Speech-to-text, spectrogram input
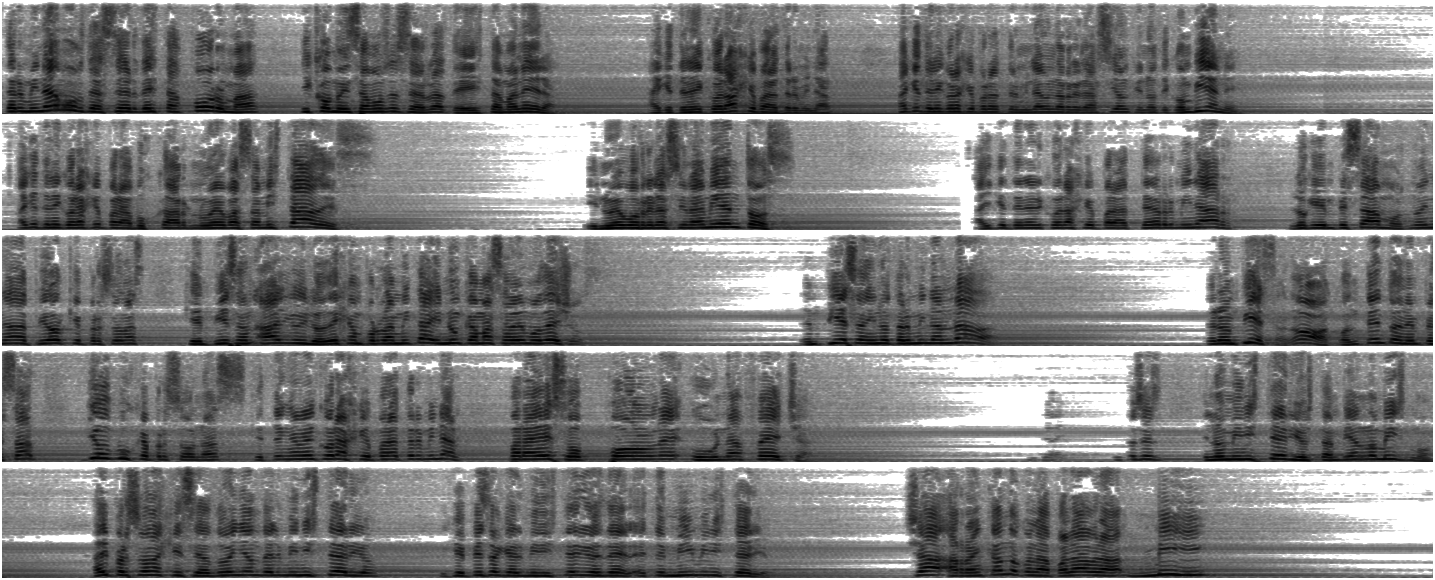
Terminamos de hacer de esta forma y comenzamos a hacerla de esta manera. Hay que tener coraje para terminar. Hay que tener coraje para terminar una relación que no te conviene. Hay que tener coraje para buscar nuevas amistades y nuevos relacionamientos. Hay que tener coraje para terminar lo que empezamos. No hay nada peor que personas que empiezan algo y lo dejan por la mitad y nunca más sabemos de ellos. Empiezan y no terminan nada. Pero empiezan, oh, contentos en empezar Dios busca personas que tengan el coraje para terminar. Para eso ponle una fecha. Entonces, en los ministerios también lo mismo. Hay personas que se adueñan del ministerio y que piensan que el ministerio es de él. Este es mi ministerio. Ya arrancando con la palabra mi,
